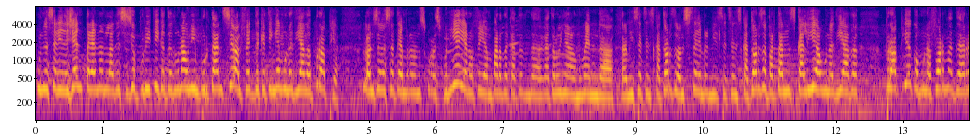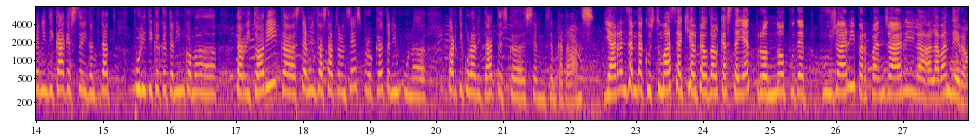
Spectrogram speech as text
una sèrie de gent prenen la decisió política de donar una importància al fet de que tinguem una diada pròpia. L'11 de setembre no ens corresponia, ja no fèiem part de, Cat de Catalunya en el moment de, de 1714, l'11 de setembre de 1714, per tant ens calia una diada pròpia com una forma de reivindicar aquesta identitat política que tenim com a territori, que estem dins l'estat francès, però que tenim una particularitat, és que som, som catalans. I ara ens hem d'acostumar a ser aquí al peu del Castellet, però no poder pujar-hi per penjar-hi la, la bandera.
